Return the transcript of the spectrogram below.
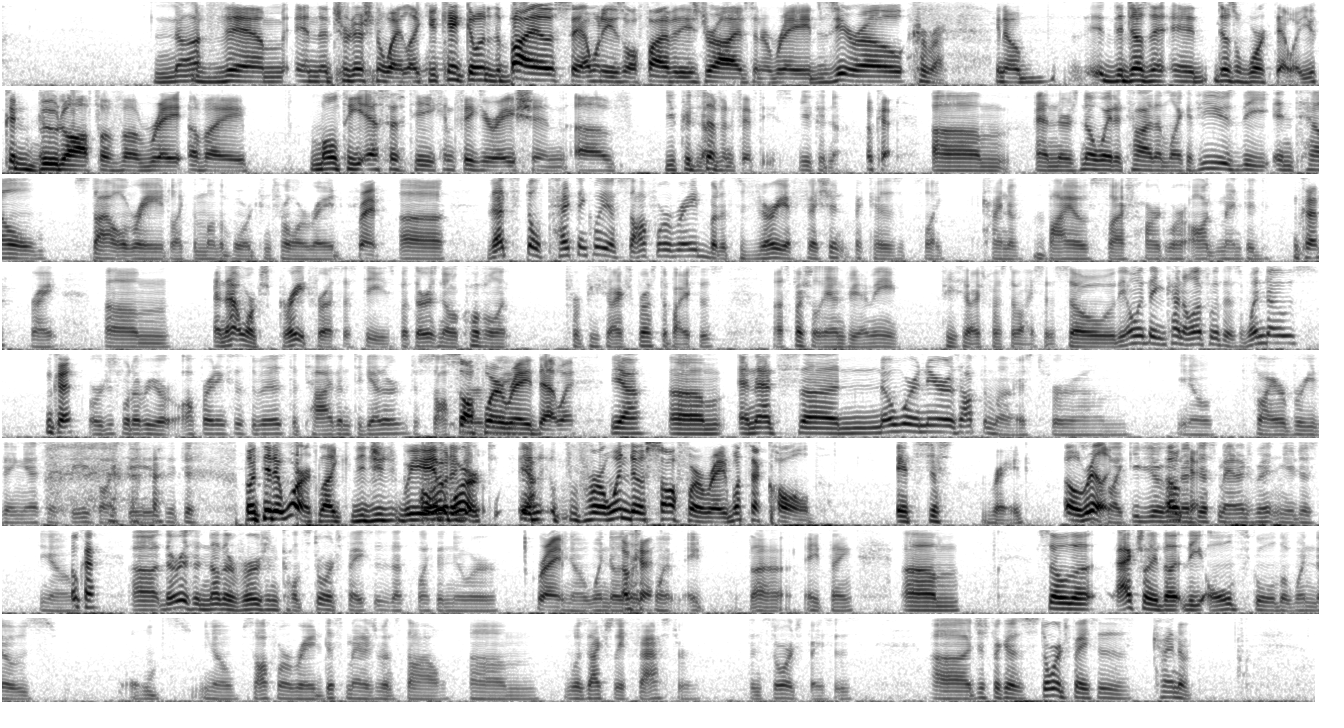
Not them in the traditional way. Like you can't go into the BIOS, say I want to use all five of these drives in a RAID zero. correct. You know, it, it doesn't it doesn't work that way. You couldn't boot off of a RAID of a multi SSD configuration of You could not. 750s. You could not. Okay. Um, and there's no way to tie them. Like if you use the Intel style RAID, like the motherboard controller RAID, Right. uh, that's still technically a software RAID, but it's very efficient because it's like kind of BIOS slash hardware augmented, Okay. right? Um, and that works great for SSDs, but there is no equivalent for PCI Express devices, especially NVMe PCI Express devices. So the only thing kind of left with is Windows Okay. or just whatever your operating system is to tie them together. Just software. Software RAID that way. Yeah, um, and that's uh, nowhere near as optimized for um, you know fire-breathing SSDs like these. It just But did it work? Like, did you were you Oh, able it to worked, yeah. for a Windows software RAID? What's that called? it's just RAID. Oh, It's really? Like you do Okay. disk management and you just you know. Okay. Uh, there is another version called Storage Spaces. That's like the newer Right. you know Windows Okay. 8.8 uh, 8 thing. Um, so the actually the the old school the Windows old you know software RAID disk management style um, was actually faster than storage spaces, uh, just because storage spaces kind of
